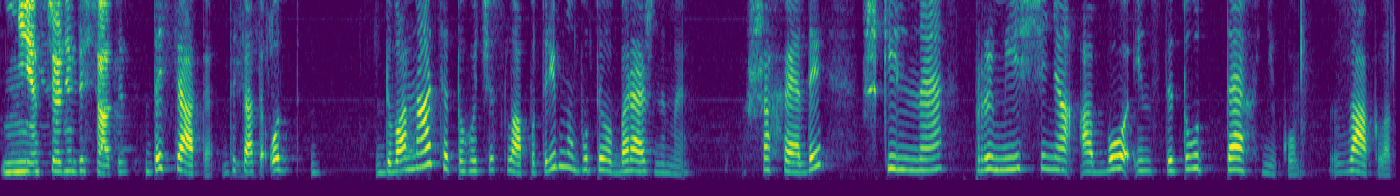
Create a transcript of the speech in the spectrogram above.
Ні, сьогодні 10. 10. 10. От 12 числа потрібно бути обережними. Шахеди, шкільне приміщення або інститут технікум, заклад.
